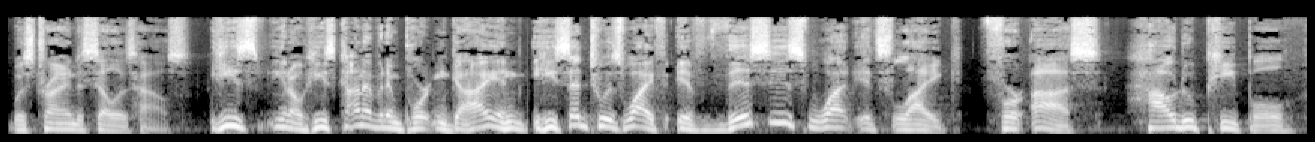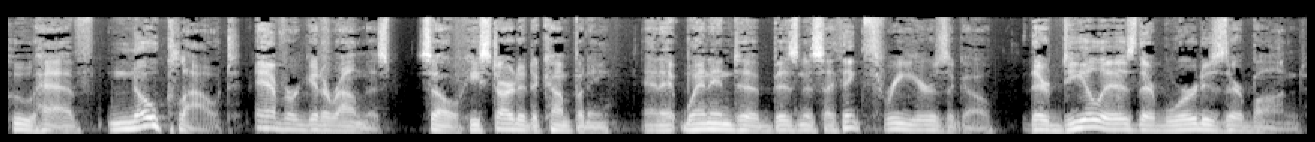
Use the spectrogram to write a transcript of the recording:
was trying to sell his house. He's, you know, he's kind of an important guy. And he said to his wife, if this is what it's like for us, how do people who have no clout ever get around this? So he started a company and it went into business, I think, three years ago. Their deal is their word is their bond.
